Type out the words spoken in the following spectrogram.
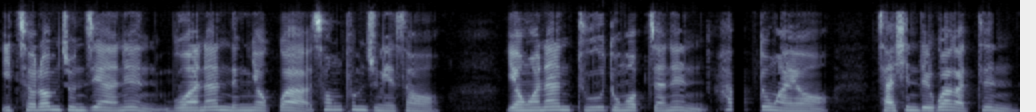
이처럼 존재하는 무한한 능력과 성품 중에서 영원한 두 동업자는 합동하여 자신들과 같은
